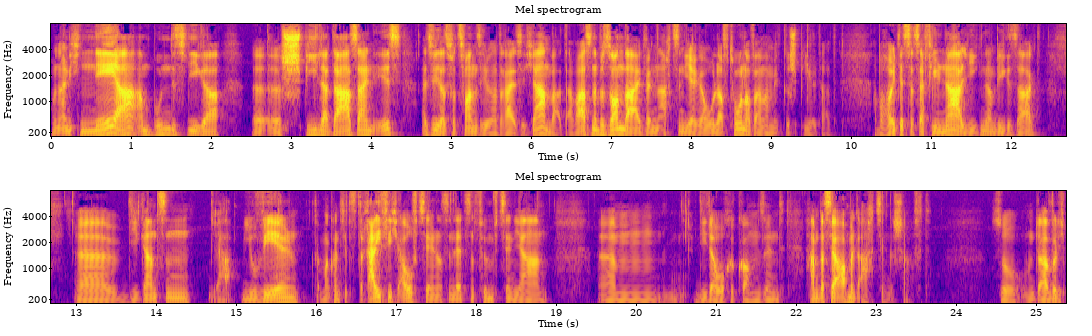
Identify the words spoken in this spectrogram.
und eigentlich näher am Bundesliga-Spieler-Dasein äh, ist, als wie das vor 20 oder 30 Jahren war. Da war es eine Besonderheit, wenn ein 18-jähriger Olaf Thon auf einmal mitgespielt hat. Aber heute ist das ja viel naheliegender, wie gesagt. Äh, die ganzen ja, Juwelen, man könnte jetzt 30 aufzählen aus den letzten 15 Jahren, ähm, die da hochgekommen sind, haben das ja auch mit 18 geschafft. So, und da würde ich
